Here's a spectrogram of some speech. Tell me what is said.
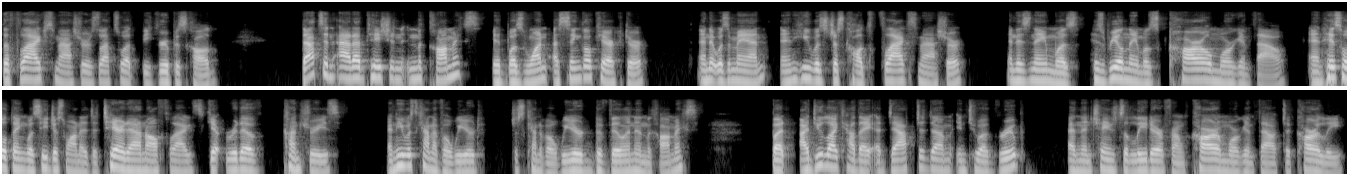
the Flag Smashers, that's what the group is called. That's an adaptation in the comics. It was one a single character and it was a man and he was just called Flag Smasher and his name was his real name was Karl Morgenthau and his whole thing was he just wanted to tear down all flags, get rid of countries and he was kind of a weird, just kind of a weird villain in the comics. But I do like how they adapted them into a group and then changed the leader from Karl Morgenthau to Karli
